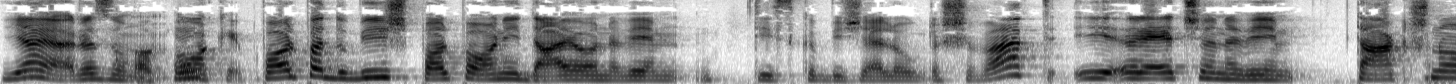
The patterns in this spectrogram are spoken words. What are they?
Ja, ja, razumem. Okay. Okay. Pol pa dobiš, pol pa oni dajo, ne vem, tisk, ki bi želel oglaševati in reče, ne vem, takšno,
